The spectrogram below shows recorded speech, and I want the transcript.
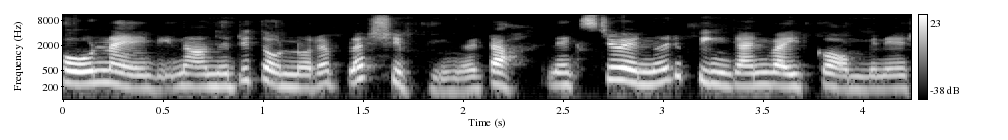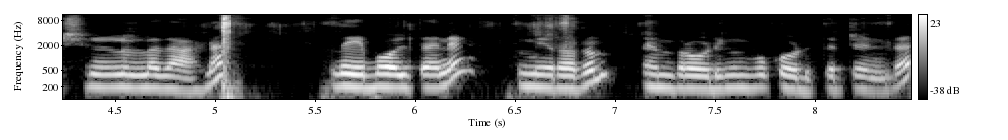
ഫോർ നയന്റി നാനൂറ്റി തൊണ്ണൂറ് പ്ലസ് ഷിപ്പിംഗ് കേട്ടോ. നെക്സ്റ്റ് വരുന്ന ഒരു പിങ്ക് ആൻഡ് വൈറ്റ് കോമ്പിനേഷനിലുള്ളതാണ് അതേപോലെ തന്നെ മിററും എംബ്രോയിഡിങ്ങും കൊടുത്തിട്ടുണ്ട്.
